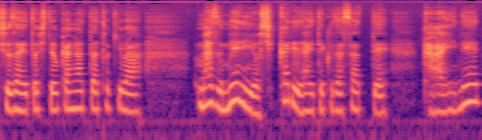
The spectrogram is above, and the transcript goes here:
取材として伺った時はまずメリーをしっかり抱いてくださって「可愛いね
